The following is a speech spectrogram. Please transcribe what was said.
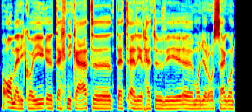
amerikai technikát uh, tett elérhetővé Magyarországon.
